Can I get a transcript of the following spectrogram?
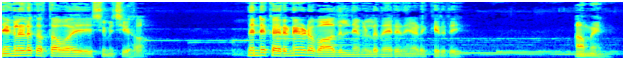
ഞങ്ങളുടെ കർത്താവായ യേശുമിച്ചിഹ നിന്റെ കരുണയുടെ വാതിൽ ഞങ്ങളുടെ നേരെ നീ അടയ്ക്കരുതേ ആമേൻ.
